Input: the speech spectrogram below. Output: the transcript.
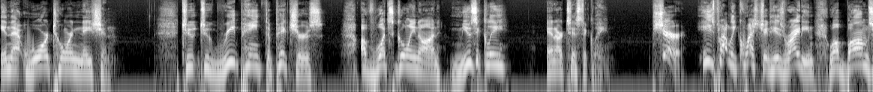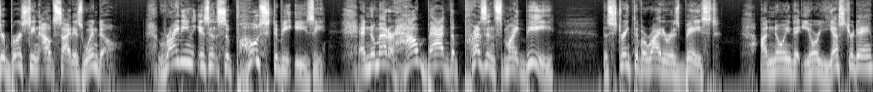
in that war torn nation, to, to repaint the pictures of what's going on musically and artistically. Sure, he's probably questioned his writing while bombs are bursting outside his window. Writing isn't supposed to be easy, and no matter how bad the presence might be, the strength of a writer is based on knowing that your yesterday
